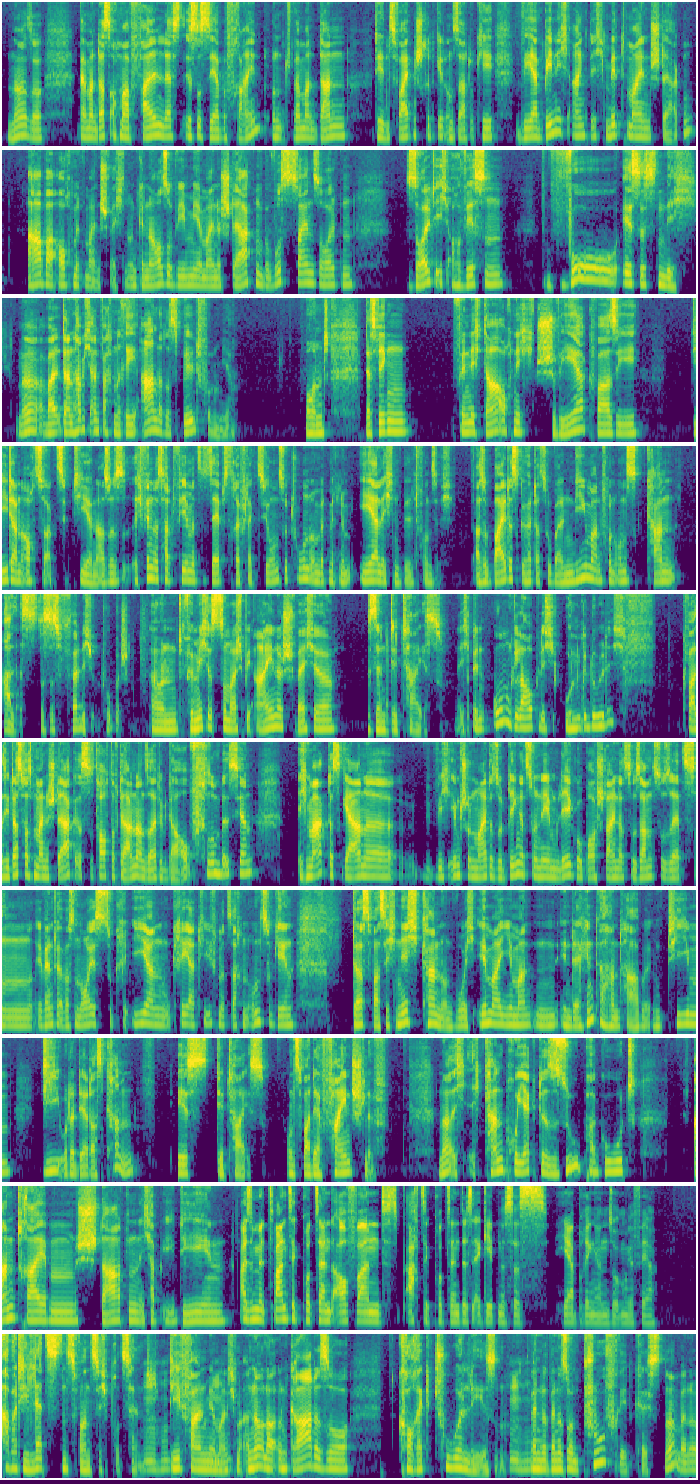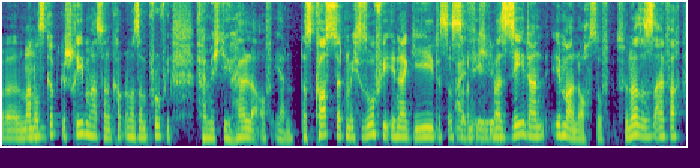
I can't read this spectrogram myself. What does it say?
Ne, so, wenn man das auch mal fallen lässt, ist es sehr befreiend. Und wenn man dann den zweiten Schritt geht und sagt, okay, wer bin ich eigentlich mit meinen Stärken, aber auch mit meinen Schwächen? Und genauso wie mir meine Stärken bewusst sein sollten, sollte ich auch wissen, wo ist es nicht? Ne? Weil dann habe ich einfach ein realeres Bild von mir. Und deswegen finde ich da auch nicht schwer, quasi die dann auch zu akzeptieren. Also ich finde, es hat viel mit Selbstreflexion zu tun und mit, mit einem ehrlichen Bild von sich. Also beides gehört dazu, weil niemand von uns kann alles. Das ist völlig utopisch. Und für mich ist zum Beispiel eine Schwäche sind Details. Ich bin unglaublich ungeduldig. Quasi das, was meine Stärke ist, taucht auf der anderen Seite wieder auf, so ein bisschen ich mag das gerne, wie ich eben schon meinte, so Dinge zu nehmen, Lego-Bausteine zusammenzusetzen, eventuell was Neues zu kreieren, kreativ mit Sachen umzugehen. Das, was ich nicht kann und wo ich immer jemanden in der Hinterhand habe im Team, die oder der das kann, ist Details. Und zwar der Feinschliff. Ne, ich, ich kann Projekte super gut antreiben, starten, ich habe Ideen. Also mit 20 Prozent Aufwand 80 Prozent des Ergebnisses herbringen, so ungefähr. Aber die letzten 20 Prozent, mhm. die fallen mir mhm. manchmal. Ne? Und gerade so, Korrektur lesen. Mhm. Wenn, du, wenn du so ein Proofread kriegst, ne? wenn du ein mhm. Manuskript mhm. geschrieben hast, dann kommt immer so ein Proofread. Für mich die Hölle auf Erden. Das kostet mich so viel Energie. Das ist, und ich übersehe dann immer noch so. Ne? Das ist einfach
